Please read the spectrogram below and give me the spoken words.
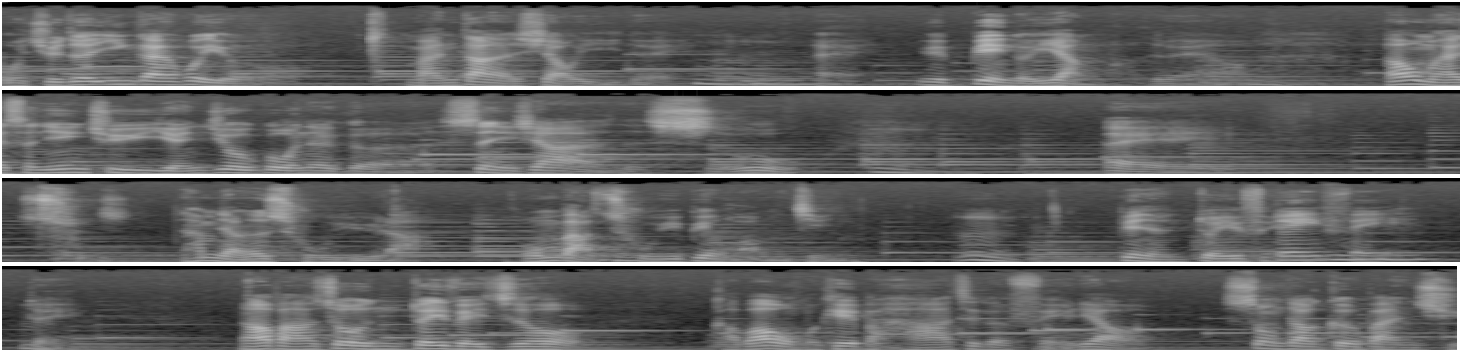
我觉得应该会有蛮大的效益，对，嗯嗯，哎，因为变个样嘛，对不对？啊？然后我们还曾经去研究过那个剩下的食物，嗯，哎，厨，他们讲的是厨余啦，我们把厨余变黄金。嗯，变成堆肥，堆肥，对，然后把它做成堆肥之后，搞不好我们可以把它这个肥料送到各班去，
